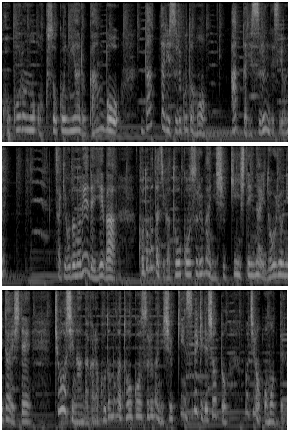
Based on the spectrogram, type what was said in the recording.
心の奥底にある願望だったりすることもあったりするんですよね。先ほどの例で言えば子どもたちが登校する前に出勤していない同僚に対して教師なんだから子供が登校する前に出勤すべきでしょともちろん思ってる。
